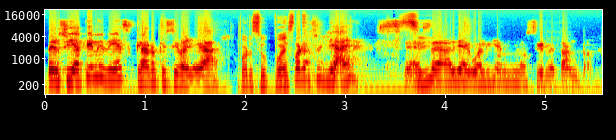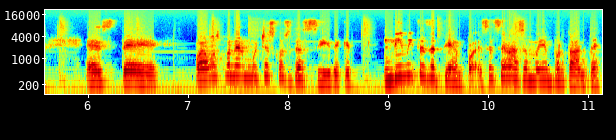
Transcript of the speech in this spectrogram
Pero si ya tiene 10, claro que sí va a llegar. Por supuesto. Por eso ya, ya igual ya no sirve tanto. Este, podemos poner muchas cositas así, de que límites de tiempo, ese se me hace muy importante,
